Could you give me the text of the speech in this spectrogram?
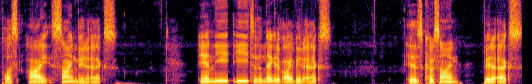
plus i sine beta x. And the e to the negative i beta x is cosine beta x.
